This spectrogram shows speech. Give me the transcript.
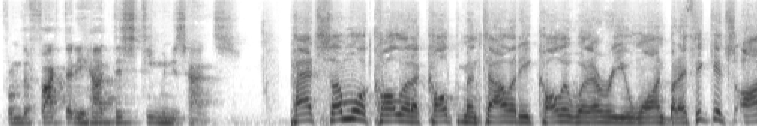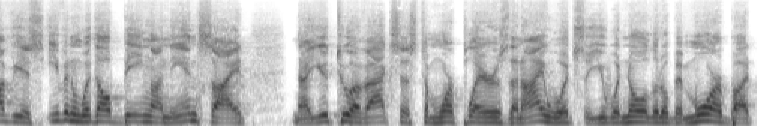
from the fact that he had this team in his hands. Pat, some will call it a cult mentality, call it whatever you want, but I think it's obvious, even without being on the inside. Now, you two have access to more players than I would, so you would know a little bit more, but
